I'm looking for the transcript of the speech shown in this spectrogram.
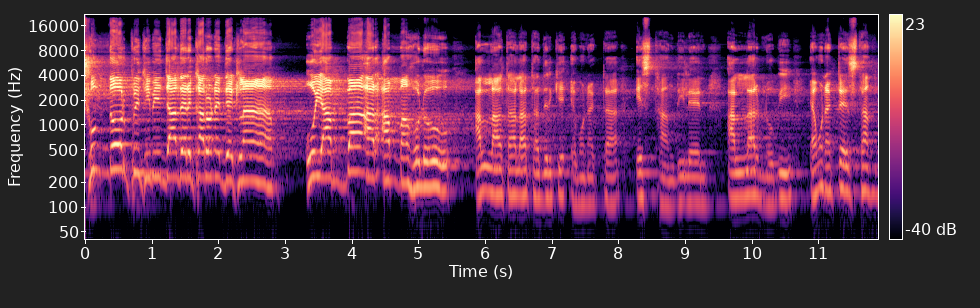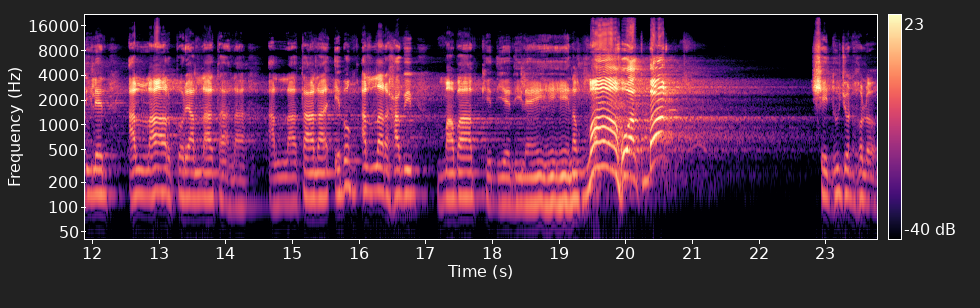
সুন্দর পৃথিবী যাদের কারণে দেখলাম ওই আব্বা আর আম্মা হলো, আল্লাহ তালা তাদেরকে এমন একটা স্থান দিলেন, আল্লাহর নবী এমন একটা স্থান দিলেন, আল্লাহর পরে আল্লাহ তাআলা আল্লাহ তাআলা এবং আল্লাহর হাবিব মা বাপকে দিয়ে দিলেন। আকবার! সেই দুজন হলো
